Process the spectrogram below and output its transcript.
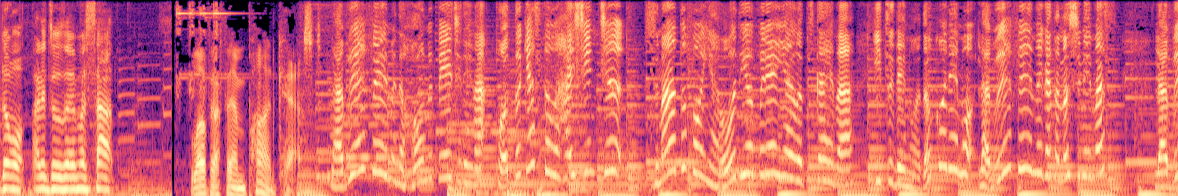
どうもありがとうございました。Love FM Podcast. ラブ f m のホームページではポッドキャストを配信中。スマートフォンやオーディオプレイヤーを使えばいつでもどこでもラブ f m が楽しめます。ラブ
